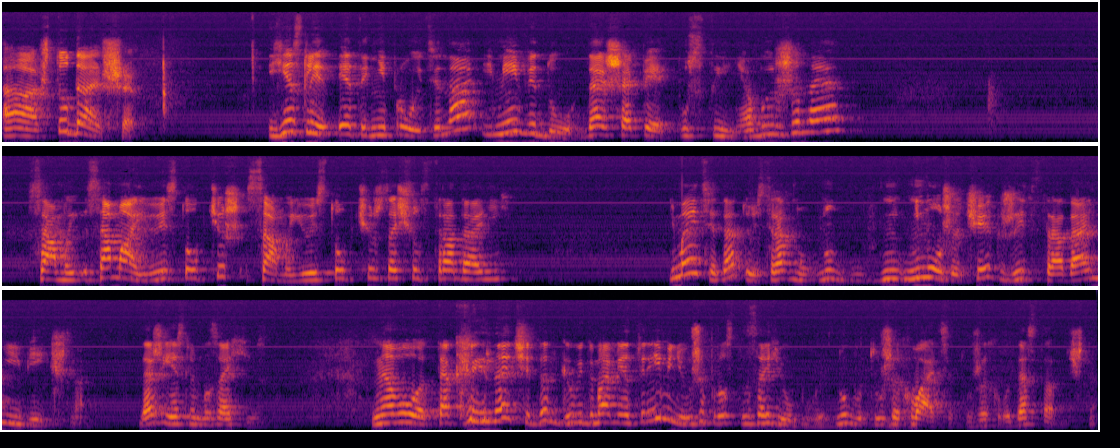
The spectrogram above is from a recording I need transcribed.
а, что дальше? Если это не пройдено, имей в виду, дальше опять пустыня выжженная, сам, сама ее истопчешь, сам ее истопчешь за счет страданий. Понимаете, да? То есть равно, ну, не, не может человек жить в страдании вечно, даже если мазохист. Ну вот, так или иначе, да, какой-то момент времени уже просто заебывает. Ну вот уже хватит, уже достаточно.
